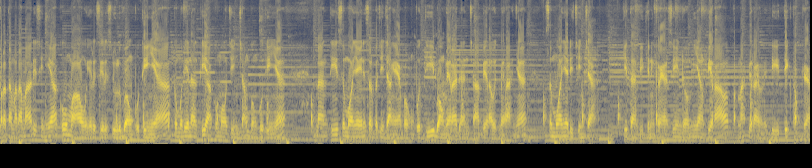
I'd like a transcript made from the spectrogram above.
Pertama-tama di sini aku mau iris-iris dulu bawang putihnya kemudian nanti aku mau cincang bawang putihnya nanti semuanya ini serba cincang ya bawang putih bawang merah dan cabai rawit merahnya. Semuanya dicincang. Kita bikin kreasi indomie yang viral pernah viral di tiktok ya.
